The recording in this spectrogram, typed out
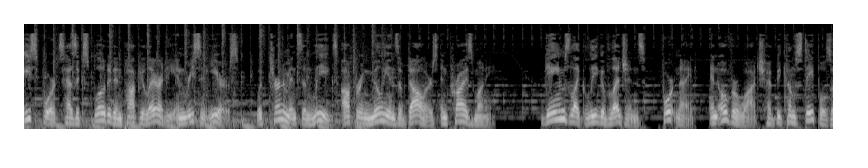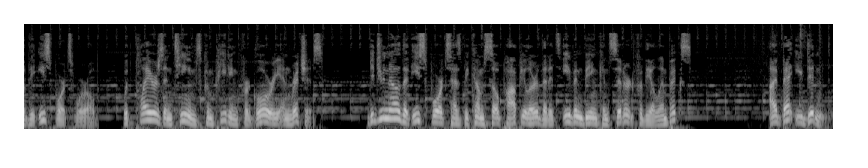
Esports has exploded in popularity in recent years, with tournaments and leagues offering millions of dollars in prize money. Games like League of Legends, Fortnite, and Overwatch have become staples of the esports world, with players and teams competing for glory and riches. Did you know that esports has become so popular that it's even being considered for the Olympics? I bet you didn't.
